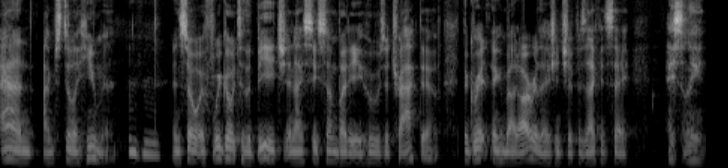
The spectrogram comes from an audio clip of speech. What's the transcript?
and I'm still a human. Mm-hmm. And so, if we go to the beach and I see somebody who's attractive, the great thing about our relationship is I can say, Hey, Celine,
